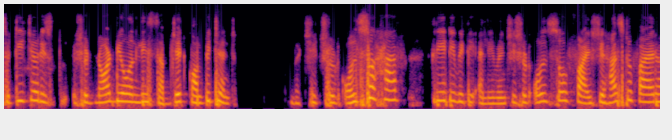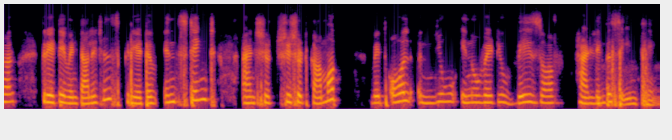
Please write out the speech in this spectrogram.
So teacher is should not be only subject competent but she should also have creativity element. She should also fire she has to fire her creative intelligence creative instinct and should she should come up with all new innovative ways of handling the same thing.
